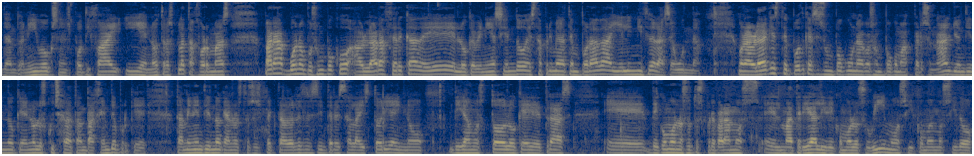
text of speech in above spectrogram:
tanto en Evox, en Spotify y en otras plataformas para bueno pues un poco hablar acerca de lo que venía siendo esta primera temporada y el inicio de la segunda. Bueno, la verdad que este podcast es un poco una cosa un poco más personal. Yo entiendo que no lo escuchará tanta gente porque también entiendo que a nuestros espectadores les interesa la historia y no digamos todo lo que hay detrás eh, de cómo nosotros preparamos el material y de cómo lo subimos y cómo hemos ido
